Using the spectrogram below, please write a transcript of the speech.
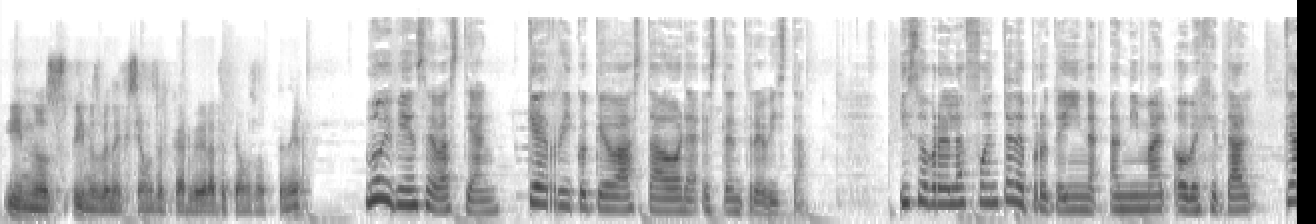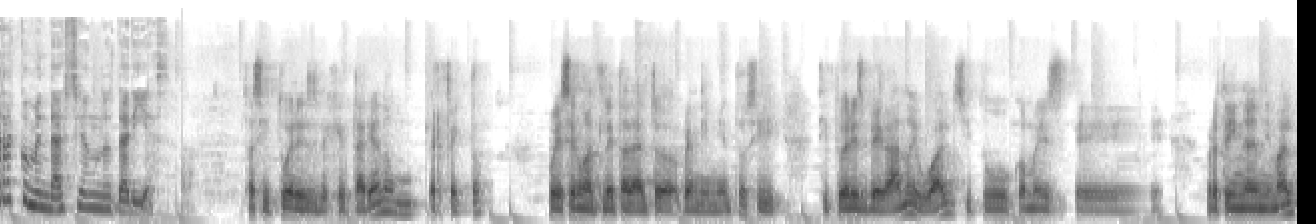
y nos, y nos beneficiamos del carbohidrato que vamos a obtener. Muy bien, Sebastián. Qué rico que va hasta ahora esta entrevista. Y sobre la fuente de proteína animal o vegetal, ¿qué recomendación nos darías? O sea, si tú eres vegetariano, perfecto puedes ser un atleta de alto rendimiento. Si, si tú eres vegano, igual. Si tú comes eh, proteína animal,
